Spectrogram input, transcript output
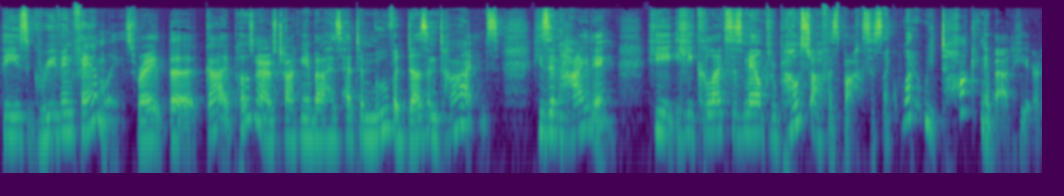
these grieving families, right? The guy Pozner I was talking about has had to move a dozen times. He's in hiding. He he collects his mail through post office boxes. Like, what are we talking about here?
